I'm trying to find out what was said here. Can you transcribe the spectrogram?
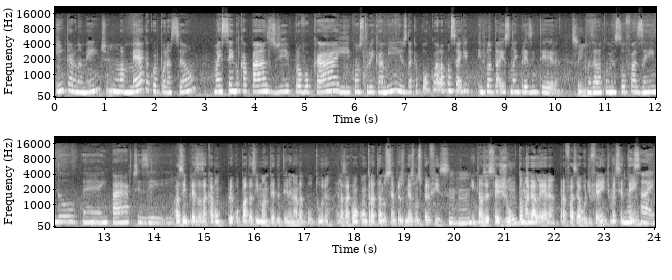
internamente uhum. numa mega corporação mas sendo capaz de provocar e construir caminhos, daqui a pouco ela consegue implantar isso na empresa inteira. Sim. Mas ela começou fazendo é, em partes e, e, As empresas acabam preocupadas em manter determinada cultura, elas acabam contratando sempre os mesmos perfis. Uhum. Então, às vezes, você junta uma galera para fazer algo diferente, mas você não tem. sai.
